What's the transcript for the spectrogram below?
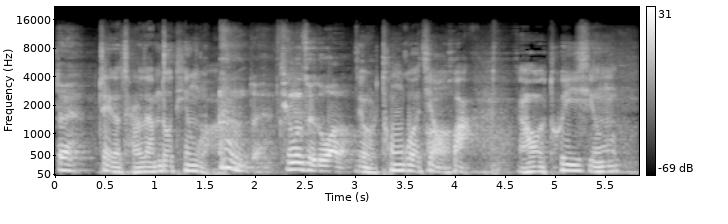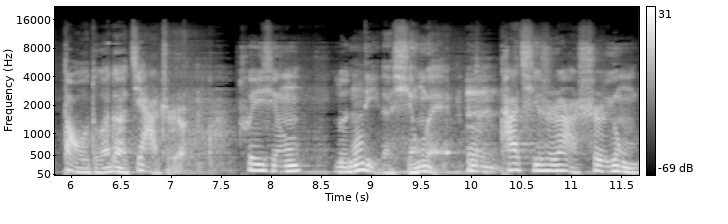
对，这个词儿咱们都听过啊，嗯对，听的最多了。就是通过教化，然后推行道德的价值，推行伦理的行为。嗯它其实啊是用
